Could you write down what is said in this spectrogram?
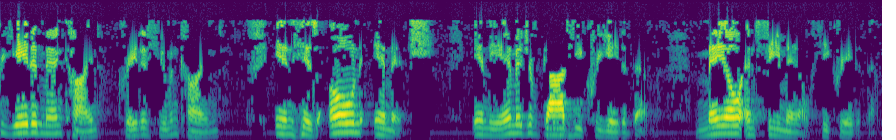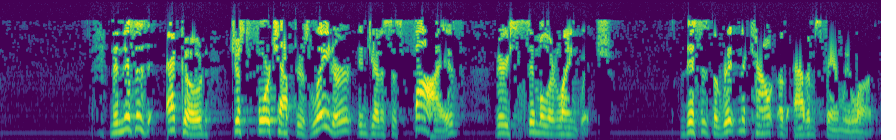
created mankind, created humankind, in his own image. In the image of God, he created them. Male and female, he created them. And then this is echoed just four chapters later in Genesis 5, very similar language. This is the written account of Adam's family line.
